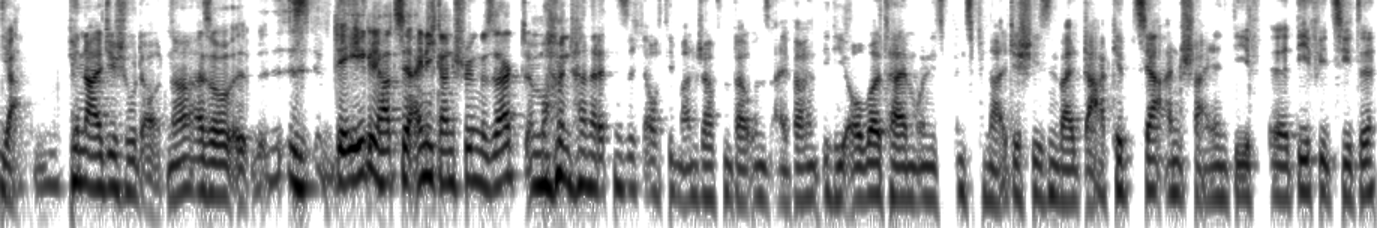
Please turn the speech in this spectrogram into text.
Ja, Penalty-Shootout. Ne? Also äh, der Egel hat es ja eigentlich ganz schön gesagt. Momentan retten sich auch die Mannschaften bei uns einfach in die Overtime und ins, Penalty-Schießen, weil da gibt es ja anscheinend Def äh, Defizite.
